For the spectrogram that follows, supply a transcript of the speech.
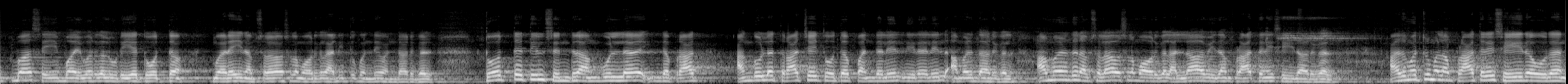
உத்பா செய்பா இவர்களுடைய தோட்டம் வரை நம் அவர்கள் அடித்து கொண்டே வந்தார்கள். தோட்டத்தில் சென்று அங்குள்ள இந்த பிராத் அங்குள்ள திராட்சை தோட்ட பந்தலில் நிழலில் அமர்ந்தார்கள். அமர்ந்து நம் சலாஹ்லாம் அவர்கள் அல்லாவிடம் பிரார்த்தனை செய்தார்கள். அது மட்டுமல்ல பிரார்த்தனை செய்தவுடன்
